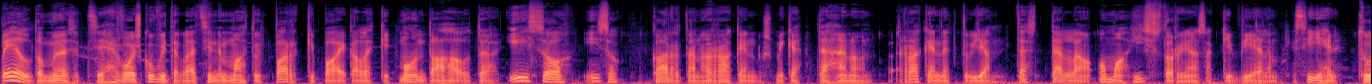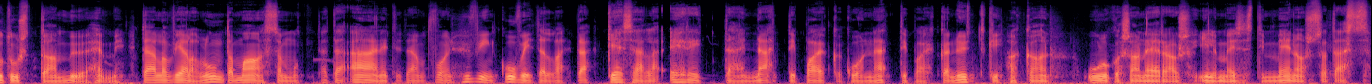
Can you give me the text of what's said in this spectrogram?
pelto myös, että siihen voisi kuvitella, että sinne mahtuisi parkkipaikallekin monta autoa. Iso, iso kartanon rakennus, mikä tähän on rakennettu ja tästä, tällä on oma historiansakin vielä ja siihen tutustaa myöhemmin. Täällä on vielä lunta maassa, mutta tätä äänitetään, mutta voin hyvin kuvitella, että kesällä erittäin nätti paikka, kun on nätti paikka nytkin, vaikka on ulkosaneeraus ilmeisesti menossa tässä.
